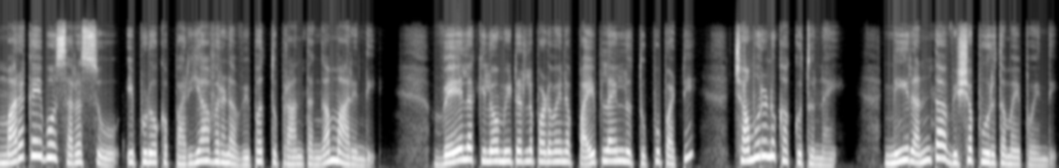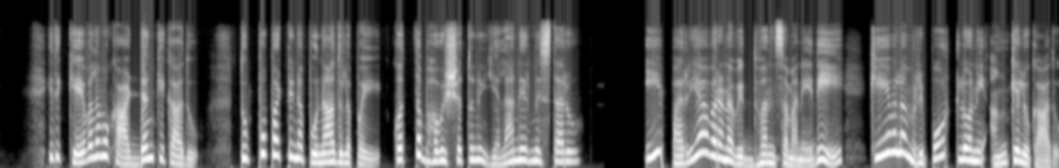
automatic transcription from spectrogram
మరకైబో సరస్సు ఇప్పుడు ఒక పర్యావరణ విపత్తు ప్రాంతంగా మారింది. వేల కిలోమీటర్ల పొడవైన పైప్లైన్లు తుప్పుపట్టి చమురును కక్కుతున్నాయి. నీరంతా విషపూరితమైపోయింది. ఇది కేవలం ఒక అడ్డంకి కాదు. తుప్పుపట్టిన పునాదులపై కొత్త భవిష్యత్తును ఎలా నిర్మిస్తారు? ఈ పర్యావరణ విధ్వంసమనేది కేవలం రిపోర్ట్లోని అంకెలు కాదు.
